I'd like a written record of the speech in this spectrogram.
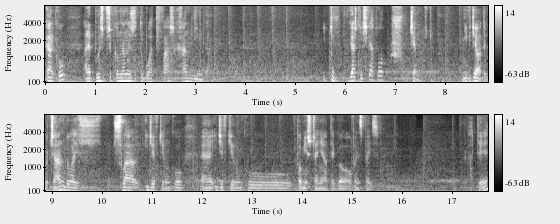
karku, ale byłeś przekonany, że to była twarz handlinga. Gaśnie światło, ciemność. Nie widziała tego Chan, była już szła, idzie w kierunku, e, idzie w kierunku pomieszczenia tego open space. A ty?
